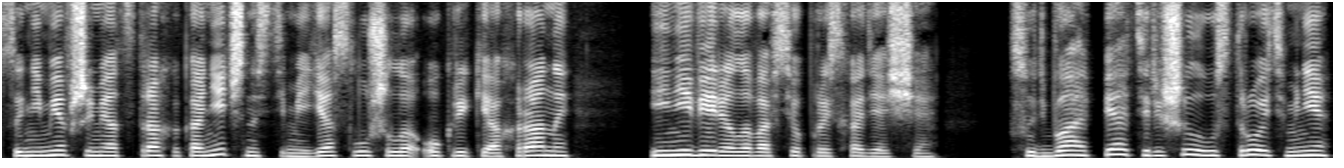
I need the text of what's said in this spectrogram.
С онемевшими от страха конечностями я слушала окрики охраны и не верила во все происходящее. Судьба опять решила устроить мне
